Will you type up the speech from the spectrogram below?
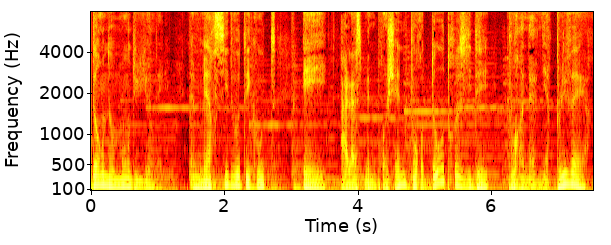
dans nos monts du Lyonnais. Merci de votre écoute et à la semaine prochaine pour d'autres idées pour un avenir plus vert.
